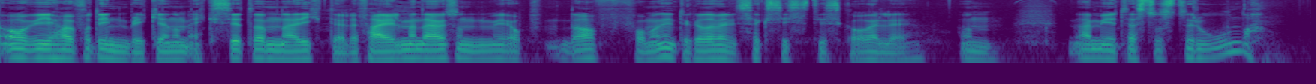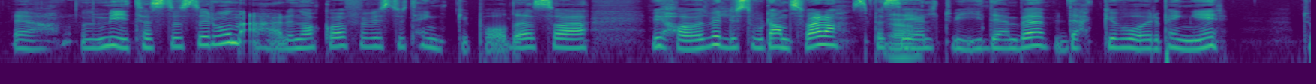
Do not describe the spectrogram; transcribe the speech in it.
Og vi har fått innblikk gjennom Exit, om det er riktig eller feil. Men det er jo sånn, opp, da får man inntrykk av det er veldig sexistisk og veldig sånn Det er mye testosteron, da. Ja, mye testosteron er det nok òg, for hvis du tenker på det, så Vi har jo et veldig stort ansvar, da, spesielt vi i DNB. Det er ikke våre penger. Du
